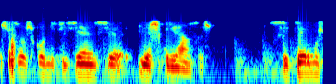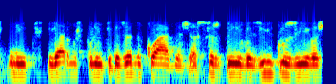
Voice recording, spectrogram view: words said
as pessoas com deficiência e as crianças. Se termos tivermos políticas adequadas, assertivas, inclusivas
